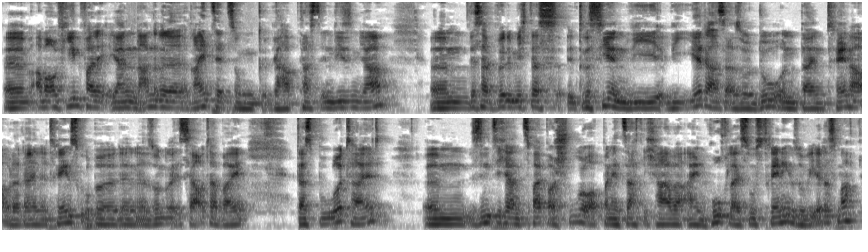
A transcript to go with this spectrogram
ähm, aber auf jeden Fall ja eine andere Reitsetzung gehabt hast in diesem Jahr. Ähm, deshalb würde mich das interessieren, wie, wie ihr das, also du und dein Trainer oder deine Trainingsgruppe, denn Sondre ist ja auch dabei, das beurteilt. Ähm, sind sich an zwei Paar Schuhe, ob man jetzt sagt, ich habe ein Hochleistungstraining, so wie ihr das macht,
